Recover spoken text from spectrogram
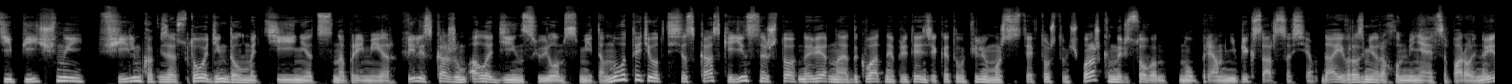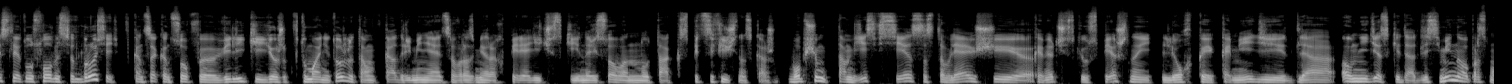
типичный фильм, как, не знаю, «101 далматинец», например, или, скажем, «Аладдин» с Уиллом Смитом. Ну, вот эти вот все сказки. Единственное, что, наверное, адекватная претензия к этому фильму может состоять в том, что там Чебурашка нарисован, ну, прям не Пиксар совсем, да, и в размерах он меняется порой. Но если эту условность отбросить, в конце концов, э, «Великий ежик в тумане» тоже там в кадре меняется в размерах периодически и нарисован, ну, так, специфично, скажем. В общем, там есть все составляющие коммерчески успешной, легкой комедии для... Он не детский, да, для семейного просмотра.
